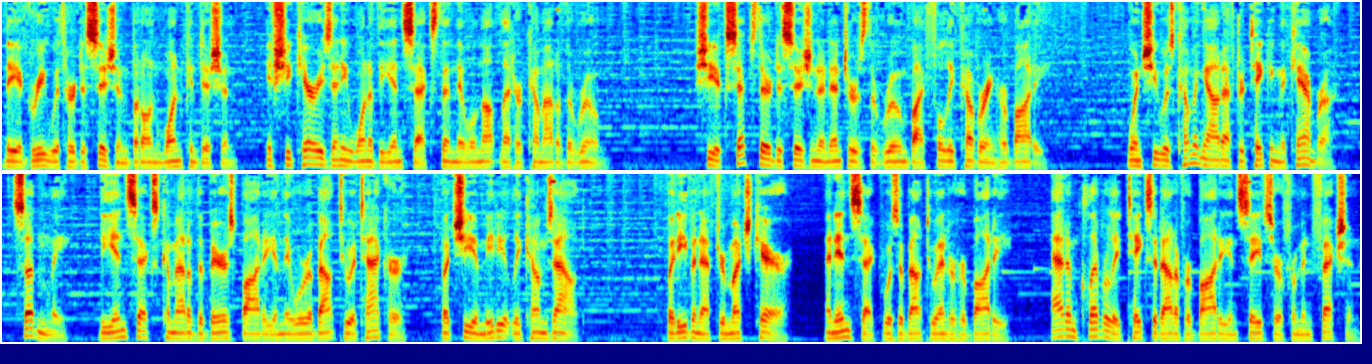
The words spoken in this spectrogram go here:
they agree with her decision but on one condition, if she carries any one of the insects then they will not let her come out of the room. She accepts their decision and enters the room by fully covering her body. When she was coming out after taking the camera, suddenly, the insects come out of the bear's body and they were about to attack her, but she immediately comes out. But even after much care, an insect was about to enter her body, Adam cleverly takes it out of her body and saves her from infection.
